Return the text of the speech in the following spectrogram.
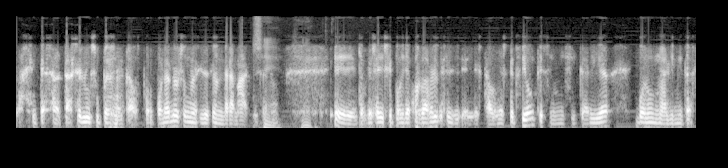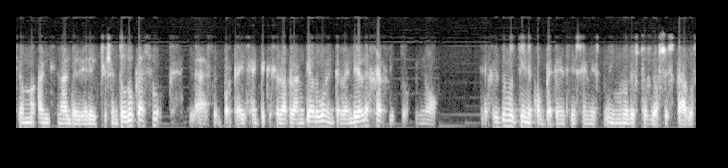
la gente asaltase los supermercados, por ponernos en una situación dramática, ¿no? Eh, entonces ahí se podría acordar el, estado de excepción, que significaría, bueno, una limitación adicional de derechos. En todo caso, las, porque hay gente que se lo ha planteado, bueno, intervendría el ejército. No, El ejército no tiene competencias en ninguno de estos dos estados.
